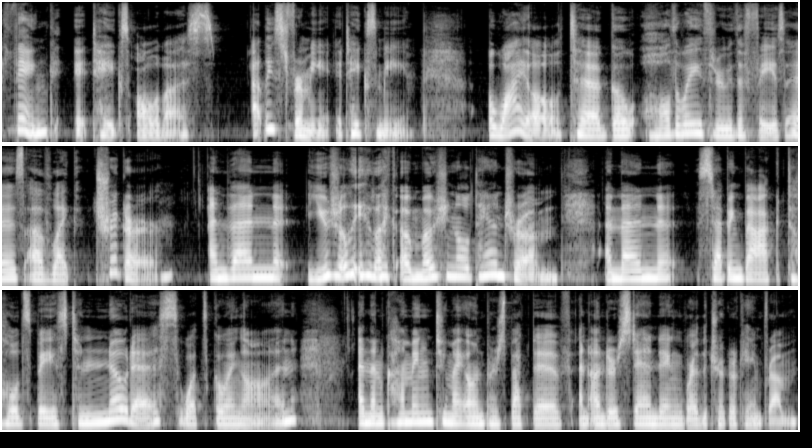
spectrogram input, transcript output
think it takes all of us, at least for me, it takes me a while to go all the way through the phases of like trigger and then usually like emotional tantrum and then stepping back to hold space to notice what's going on and then coming to my own perspective and understanding where the trigger came from.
